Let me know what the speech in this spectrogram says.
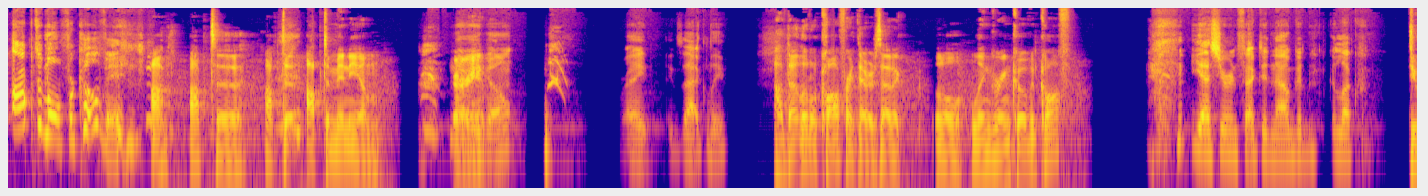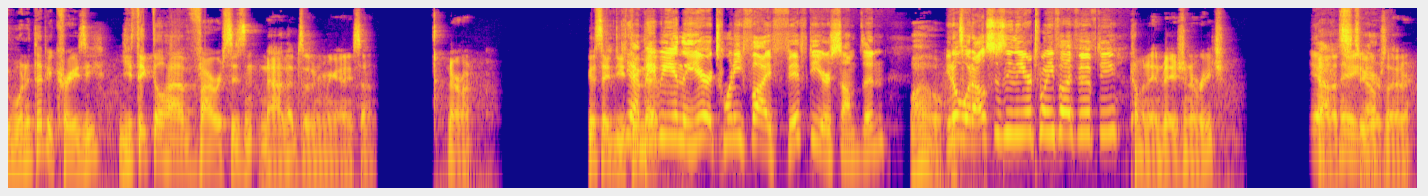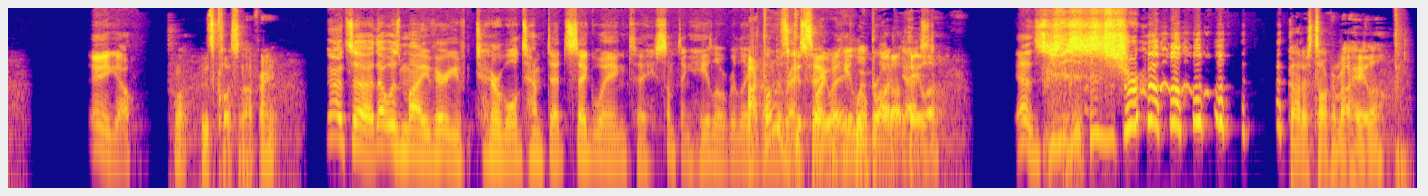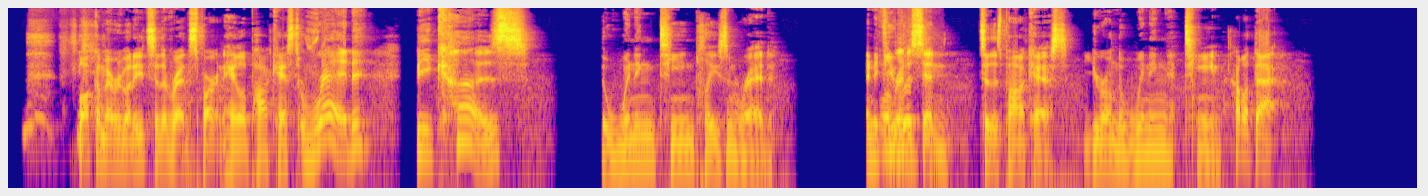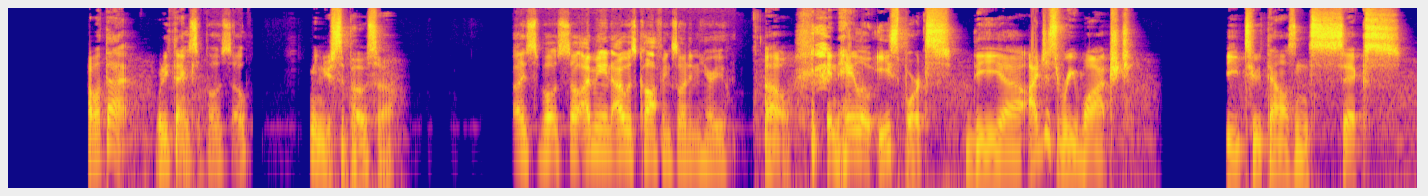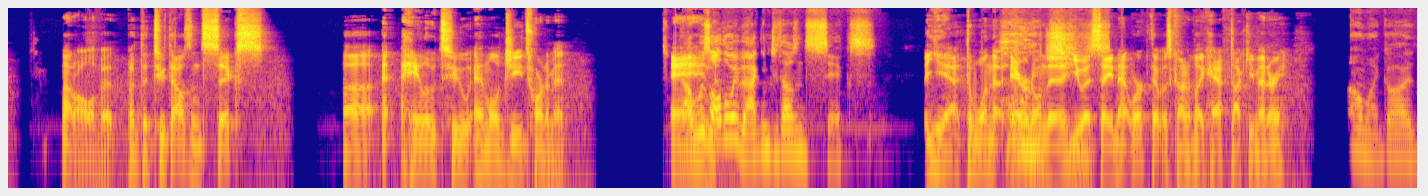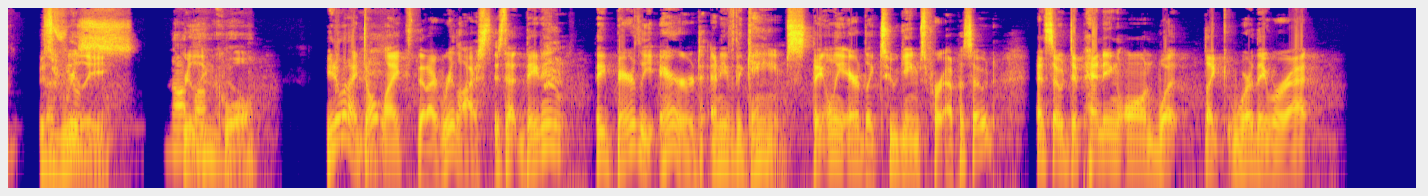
Optimal for COVID. Op, opta, opta, optiminium There you variant. go. right, exactly. Oh, that little cough right there is that a little lingering COVID cough? Yes, you're infected now. Good good luck. Dude, wouldn't that be crazy? You think they'll have viruses? Nah, that doesn't make any sense. Never mind. Gonna say, do you yeah, maybe in the year 2550 or something. That- Whoa. You know what else is in the year 2550? Coming to Invasion of Reach? Yeah, that's two go. years later. There you go. Well, it was close enough, right? That's uh that was my very terrible attempt at segueing to something Halo related. I thought it was a good segue. Halo we brought up. Halo. Yeah, this is true. Got us talking about Halo. Welcome everybody to the Red Spartan Halo podcast. Red because the winning team plays in red. And if Or you listen to this podcast, you're on the winning team. How about that? How about that? What do you think? I suppose so. I mean, you suppose so. I suppose so. I mean, I was coughing, so I didn't hear you. Oh, in Halo Esports, the uh, I just rewatched the 2006, not all of it, but the 2006 uh, Halo 2 MLG tournament. And that was all the way back in 2006. yeah, the one that aired on the jeez. USA Network. That was kind of like half documentary. Oh my god. It was really not really cool. ago. You know what I don't like that I realized is that they didn't they barely aired any of the games. They only aired like two games per episode. And so depending on what like where they were at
